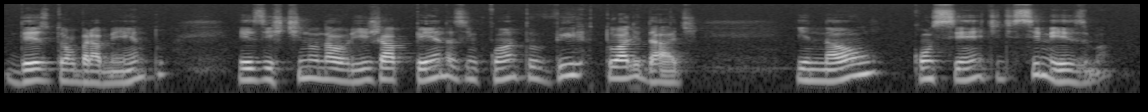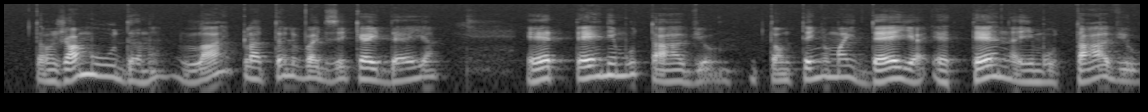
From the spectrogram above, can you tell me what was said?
desdobramento existindo na origem apenas enquanto virtualidade e não consciente de si mesma. Então já muda, né? Lá em Platão ele vai dizer que a ideia é eterna e imutável. Então tem uma ideia eterna e imutável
